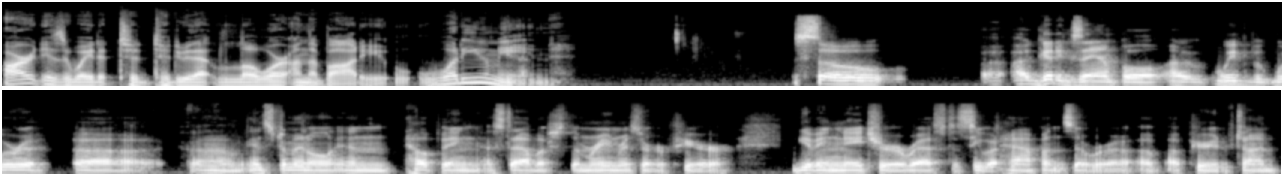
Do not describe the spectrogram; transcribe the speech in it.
art is a way to, to, to do that lower on the body. What do you mean? Yeah. So a good example, uh, we were uh, um, instrumental in helping establish the Marine Reserve here, giving nature a rest to see what happens over a, a period of time.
